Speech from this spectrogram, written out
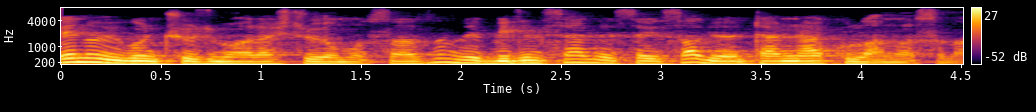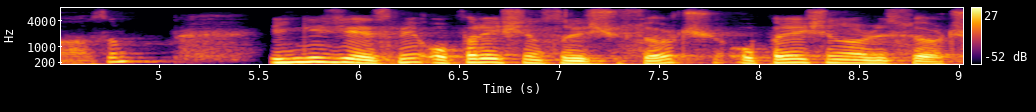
en uygun çözümü araştırıyor olması lazım ve bilimsel ve sayısal yöntemler kullanması lazım. İngilizce ismi Operations Research, Operational Research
